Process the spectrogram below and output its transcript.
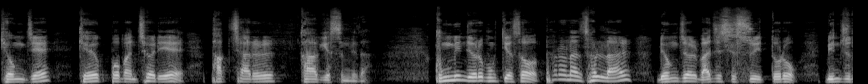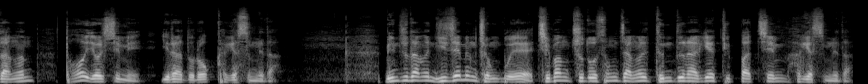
경제, 개혁 법안 처리에 박차를 가하겠습니다. 국민 여러분께서 편안한 설날 명절 맞으실 수 있도록 민주당은 더 열심히 일하도록 하겠습니다. 민주당은 이재명 정부의 지방 주도 성장을 든든하게 뒷받침하겠습니다.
